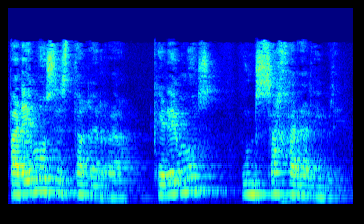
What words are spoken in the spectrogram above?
Paremos esta guerra. Queremos un Sáhara libre.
